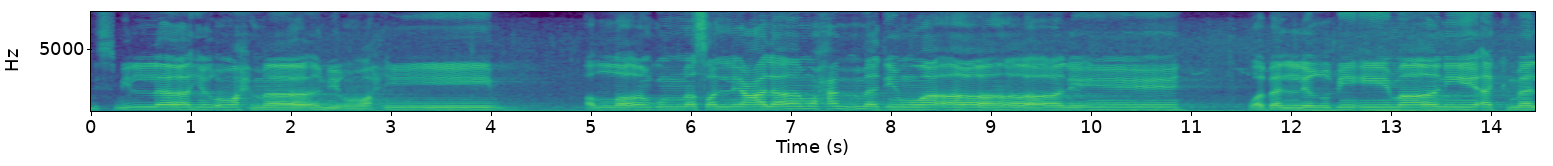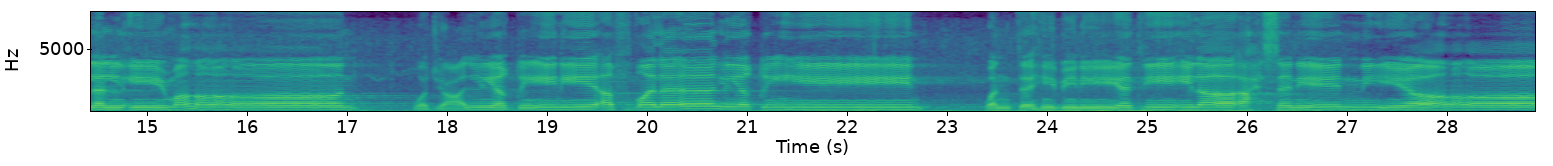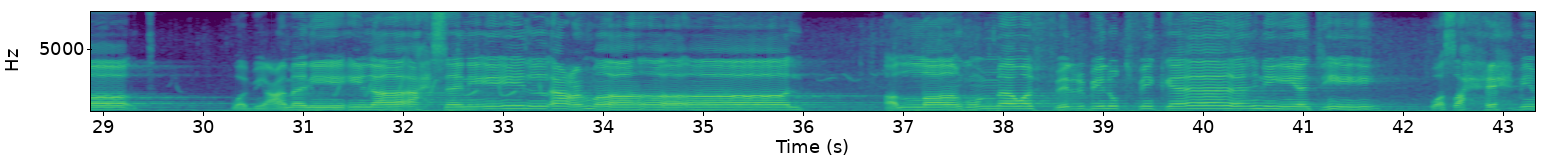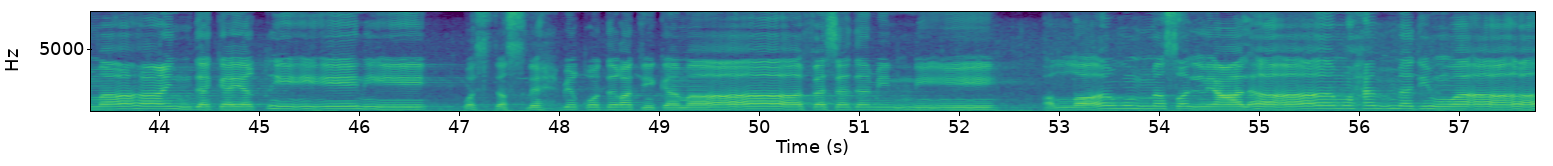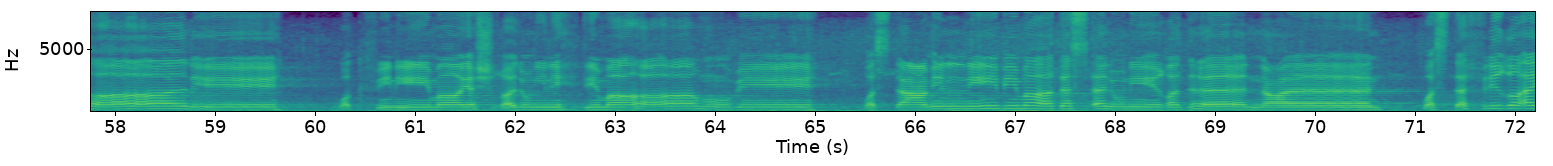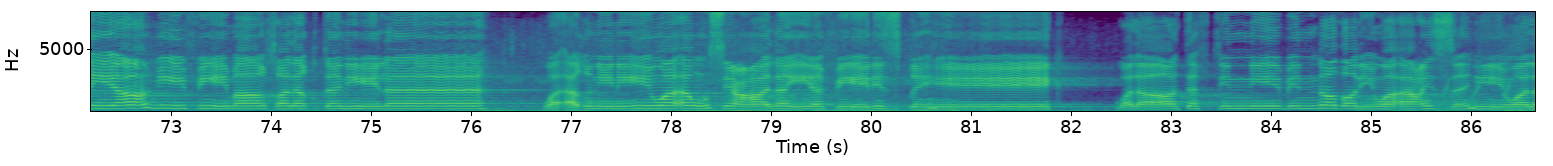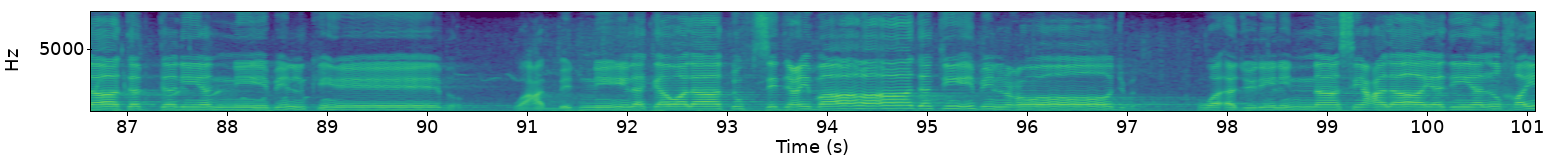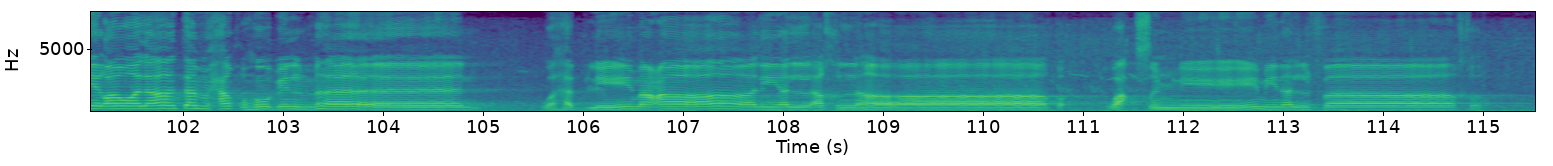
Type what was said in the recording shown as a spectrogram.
بسم الله الرحمن الرحيم. اللهم صل على محمد وآله وبلغ بإيماني أكمل الإيمان واجعل يقيني أفضل اليقين وانته بنيتي إلى أحسن النيات. وبعملي إلى أحسن الأعمال. اللهم وفر بلطفك نيتي وصحح بما عندك يقيني واستصلح بقدرتك ما فسد مني. اللهم صل على محمد وآله. واكفني ما يشغلني الاهتمام به واستعملني بما تسألني غدا عنه واستفرغ أيامي فيما خلقتني له وأغنني وأوسع علي في رزقك. ولا تفتني بالنظر وأعزني ولا تبتليني بالكبر وعبدني لك ولا تفسد عبادتي بالعجب وأجر للناس على يدي الخير ولا تمحقه بالمن وهب لي معالي الأخلاق واعصمني من الفاخر.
